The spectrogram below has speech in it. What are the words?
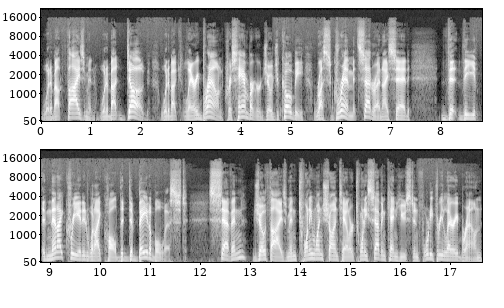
What about Theismann? What about Doug? What about Larry Brown, Chris Hanburger, Joe Jacoby, Russ Grimm, etc.? And I said, the the and then I created what I called the debatable list. Seven, Joe Theismann, 21, Sean Taylor, 27, Ken Houston, 43, Larry Brown,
